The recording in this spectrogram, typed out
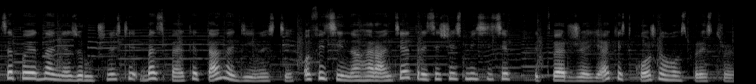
це поєднання зручності, безпеки та надійності. Офіційна гарантія 36 місяців підтверджує якість кожного з пристрою.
